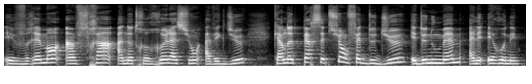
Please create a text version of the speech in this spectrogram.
est vraiment un frein à notre relation avec Dieu, car notre perception en fait de Dieu et de nous-mêmes, elle est erronée.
